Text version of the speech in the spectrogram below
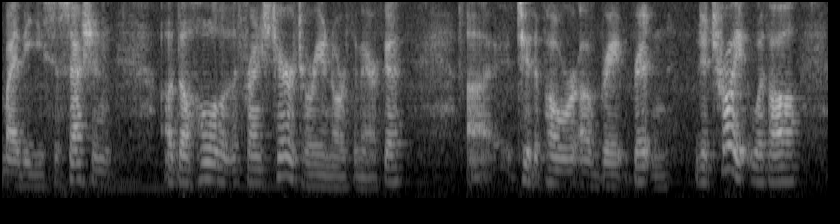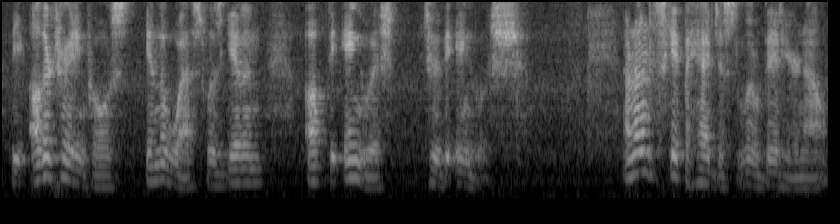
by the secession of the whole of the French territory in North America uh, to the power of Great Britain. Detroit, with all the other trading posts in the West, was given up the English to the English. I'm going to skip ahead just a little bit here now,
